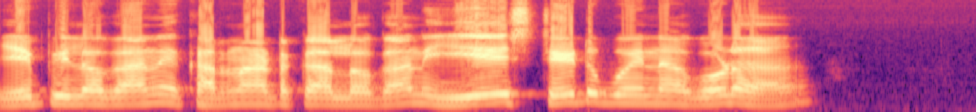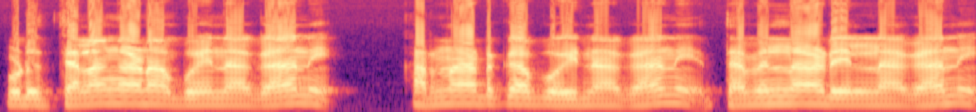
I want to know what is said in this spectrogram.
ఏపీలో కానీ కర్ణాటకలో కానీ ఏ స్టేట్ పోయినా కూడా ఇప్పుడు తెలంగాణ పోయినా కానీ కర్ణాటక పోయినా కానీ తమిళనాడు వెళ్ళినా కానీ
